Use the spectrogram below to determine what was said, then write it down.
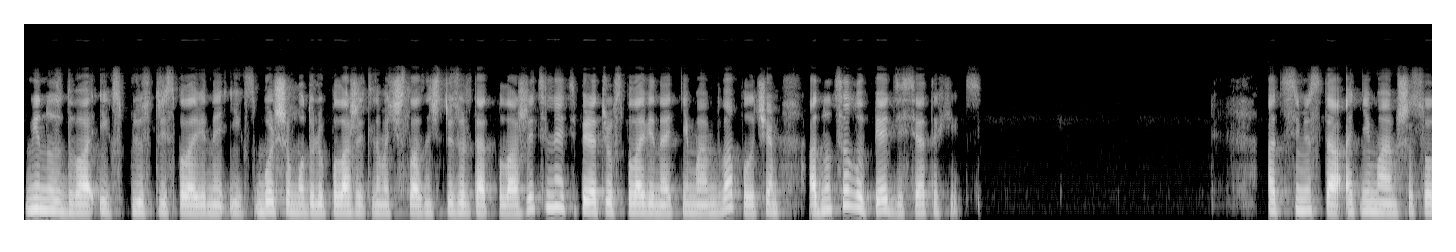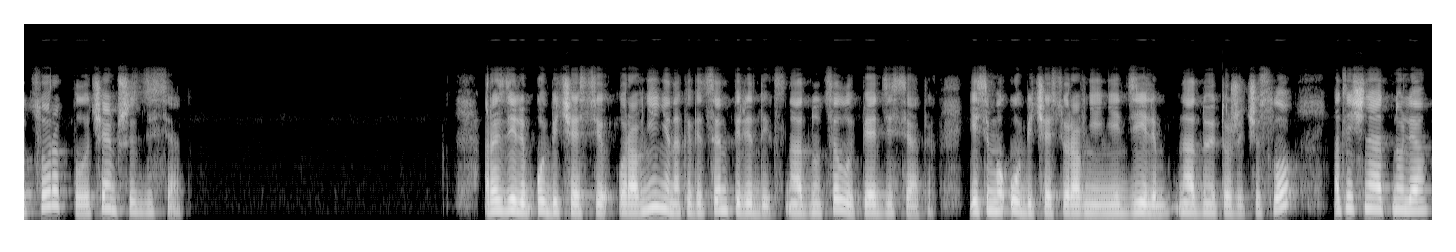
Минус 2х плюс 3,5х больше модулю положительного числа, значит результат положительный. Теперь от 3,5 отнимаем 2, получаем 1,5х. От 700 отнимаем 640, получаем 60. Разделим обе части уравнения на коэффициент перед х на 1,5. Если мы обе части уравнения делим на одно и то же число, отличное от нуля,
